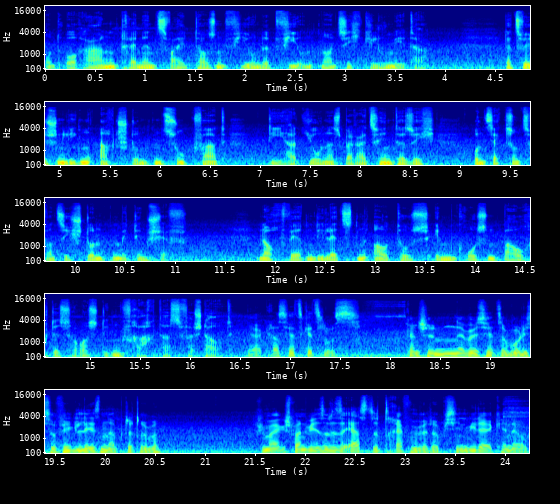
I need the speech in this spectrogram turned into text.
und Oran trennen 2494 Kilometer. Dazwischen liegen acht Stunden Zugfahrt, die hat Jonas bereits hinter sich, und 26 Stunden mit dem Schiff. Noch werden die letzten Autos im großen Bauch des rostigen Frachters verstaut. Ja, krass, jetzt geht's los. Ganz schön nervös jetzt, obwohl ich so viel gelesen habe darüber. Ich bin mal gespannt, wie das so das erste Treffen wird, ob ich ihn wiedererkenne, ob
